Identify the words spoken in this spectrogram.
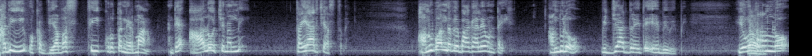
అది ఒక వ్యవస్థీకృత నిర్మాణం. అంటే ఆలోచనల్ని తయారు చేస్తుంది. అనుబంధ విభాగాలే ఉంటాయి. అందులో విద్యార్థులైతే ఏబీవీపీ. యువతరంలో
